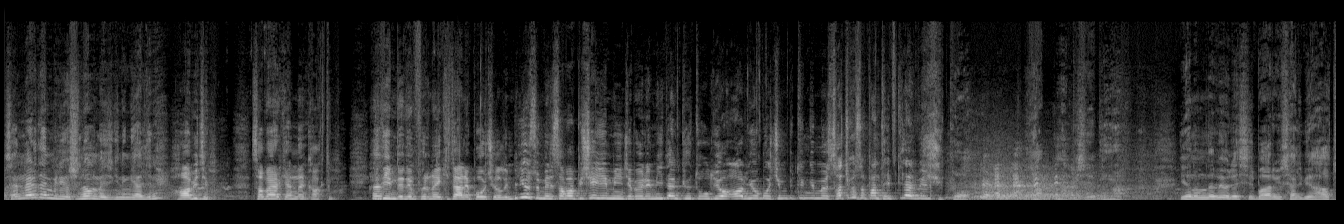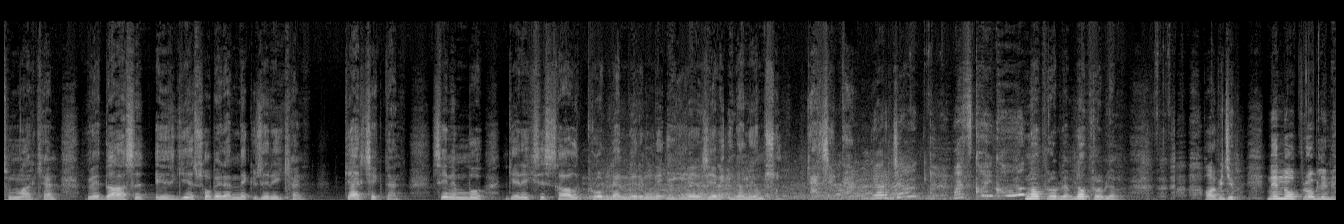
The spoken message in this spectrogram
Sen nereden biliyorsun oğlum Ezgi'nin geldiğini? Abicim, sabah erkenden kalktım. Gideyim dedim fırına iki tane poğaça alayım. Biliyorsun beni sabah bir şey yemeyince böyle midem kötü oluyor, ağrıyor başım. Bütün gün böyle saçma sapan tepkiler veriyorum. Şüpho, yapma bize bunu. Yanımda böylesi barbisel bir hatun varken ve dahası Ezgi'ye sobelenmek üzereyken gerçekten senin bu gereksiz sağlık problemlerinle ilgileneceğime inanıyor musun? Gerçekten. Yarcan, what's going on? No problem, no problem. Abicim, ne no problemi.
